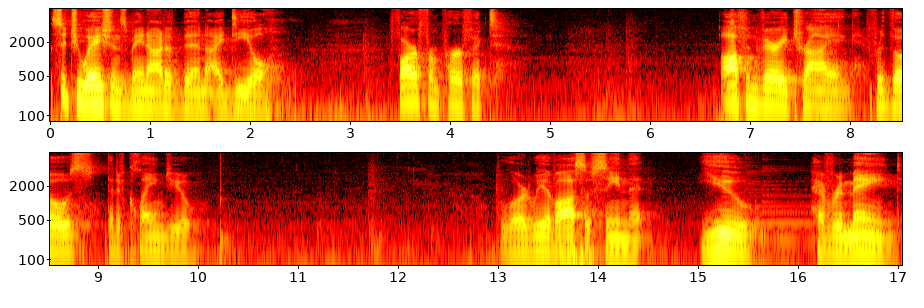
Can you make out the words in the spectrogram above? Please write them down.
situations may not have been ideal, far from perfect often very trying for those that have claimed you. Lord, we have also seen that you have remained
